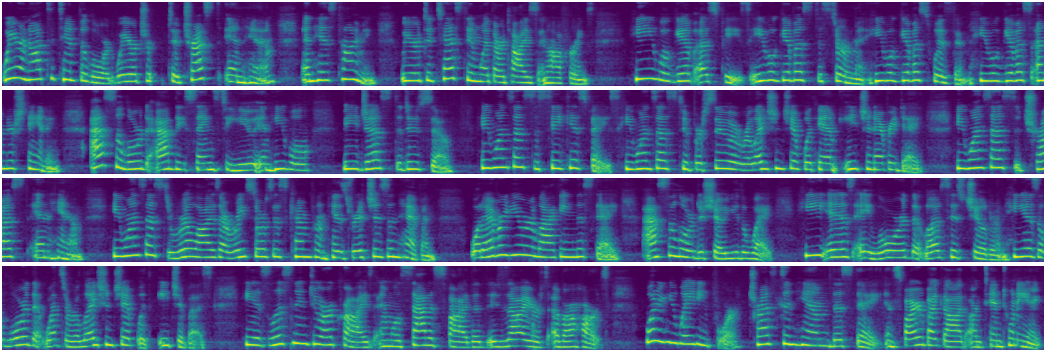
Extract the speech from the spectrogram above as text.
We are not to tempt the Lord. We are tr- to trust in Him and His timing. We are to test Him with our tithes and offerings. He will give us peace. He will give us discernment. He will give us wisdom. He will give us understanding. Ask the Lord to add these things to you, and He will be just to do so. He wants us to seek His face. He wants us to pursue a relationship with Him each and every day. He wants us to trust in Him. He wants us to realize our resources come from His riches in heaven. Whatever you are lacking this day, ask the Lord to show you the way. He is a Lord that loves His children. He is a Lord that wants a relationship with each of us. He is listening to our cries and will satisfy the desires of our hearts. What are you waiting for? Trust in Him this day. Inspired by God on 1028.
